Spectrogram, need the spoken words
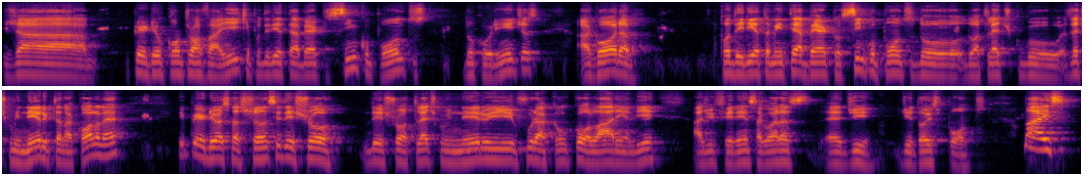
já perdeu contra o Havaí, que poderia ter aberto cinco pontos do Corinthians. Agora poderia também ter aberto cinco pontos do, do Atlético, Atlético Mineiro, que está na cola, né? E perdeu essa chance e deixou, deixou o Atlético Mineiro e o Furacão colarem ali. A diferença agora é de, de dois pontos. Mas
